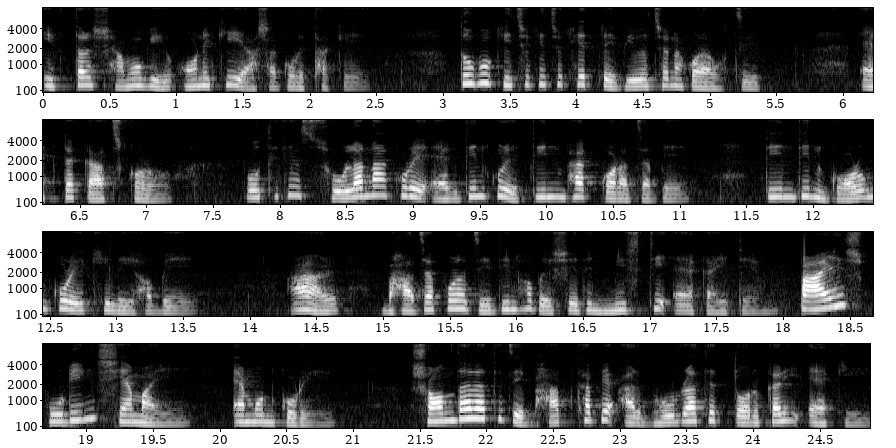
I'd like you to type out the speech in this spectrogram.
ইফতার সামগ্রী অনেকেই আশা করে থাকে। তবু কিছু কিছু ক্ষেত্রে বিবেচনা করা উচিত। একটা কাজ করো, প্রতিদিন ছোলা না করে একদিন করে তিন ভাগ করা যাবে। তিন দিন গরম করে খেলেই হবে। আর ভাজা পোড়া যেদিন হবে সেদিন মিষ্টি এক আইটেম। পায়েস, পুডিং শ্যামাই এমন করে। সন্ধ্যা রাতে যে ভাত খাবে আর ভোর রাতের তরকারি একই।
